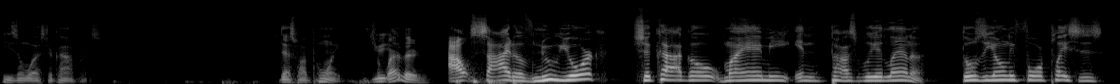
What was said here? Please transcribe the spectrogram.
he's in Western Conference. That's my point. The You- weather. outside of New York, Chicago, Miami, and possibly Atlanta. Those are the only four places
